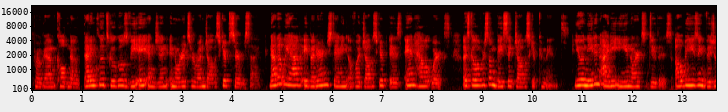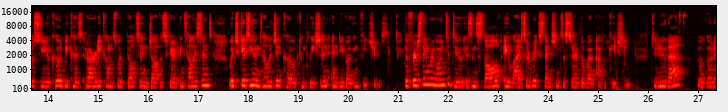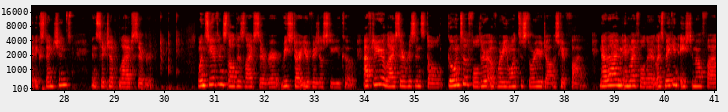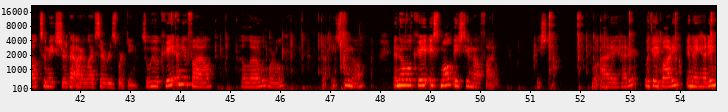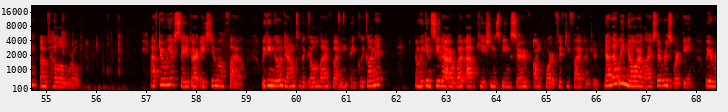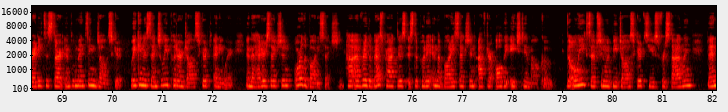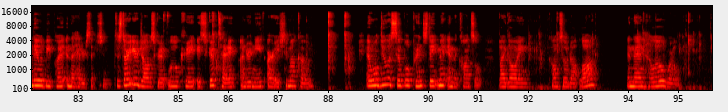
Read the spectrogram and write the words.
program called Node that includes Google's V8 engine in order to run JavaScript server-side. Now that we have a better understanding of what JavaScript is and how it works, let's go over some basic JavaScript commands. You will need an IDE in order to do this. I'll be using Visual Studio Code because it already comes with built-in JavaScript IntelliSense, which gives you intelligent code completion and debugging features. The first thing we're going to do is install a live server extension to serve the web application. To do that, we'll go to extensions and search up live server. Once you have installed this live server, restart your Visual Studio Code. After your live server is installed, go into a folder of where you want to store your JavaScript file. Now that I'm in my folder, let's make an HTML file to make sure that our live server is working. So we will create a new file, hello world.html, and then we'll create a small HTML file, We'll add a header with a body and a heading of hello world. After we have saved our HTML file, we can go down to the Go Live button and click on it, and we can see that our web application is being served on port 5500. Now that we know our live server is working, we are ready to start implementing JavaScript. We can essentially put our JavaScript anywhere, in the header section or the body section. However, the best practice is to put it in the body section after all the HTML code. The only exception would be JavaScripts used for styling, then they would be put in the header section. To start your JavaScript, we'll create a script tag underneath our HTML code, and we'll do a simple print statement in the console by going console.log and then hello world.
